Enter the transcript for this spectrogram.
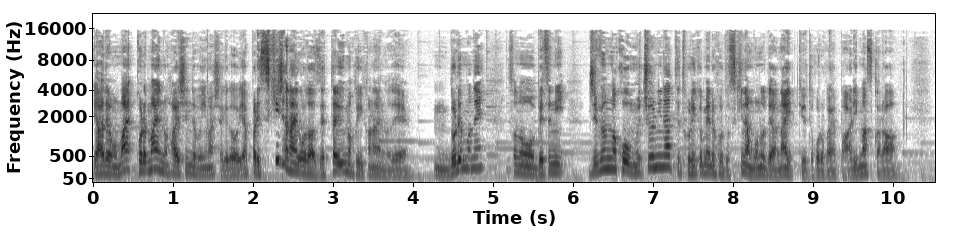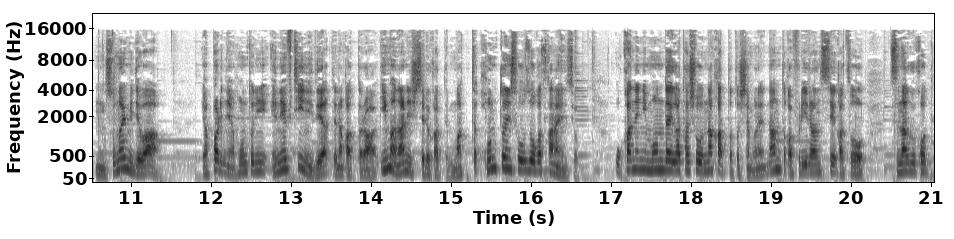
いや、でも前、これ前の配信でも言いましたけど、やっぱり好きじゃないことは絶対うまくいかないので、うん、どれもね、その別に自分がこう夢中になって取り組めるほど好きなものではないっていうところがやっぱありますから、うん、その意味では、やっぱりね、本当に NFT に出会ってなかったら、今何してるかって全く、本当に想像がつかないんですよ。お金に問題が多少なかったとしてもね、なんとかフリーランス生活をつなぐこと、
